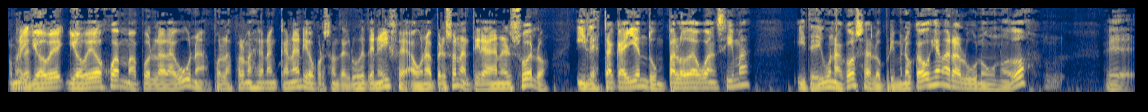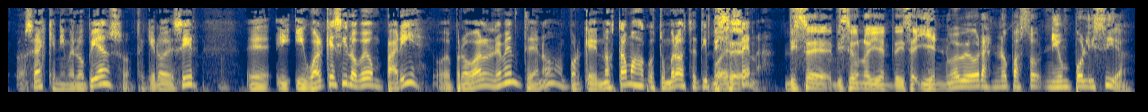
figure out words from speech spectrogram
Hombre, yo, ve- yo veo, Juanma, por la laguna, por las Palmas de Gran Canaria o por Santa Cruz de Tenerife, a una persona tirada en el suelo y le está cayendo un palo de agua encima y te digo una cosa, lo primero que hago es llamar al 112. Eh, o sea, es que ni me lo pienso, te quiero decir. Eh, i- igual que si lo veo en París, o probablemente, ¿no? Porque no estamos acostumbrados a este tipo de escenas. dice, dice un oyente, dice, y en nueve horas no pasó ni un policía.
